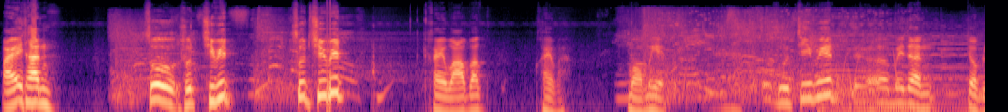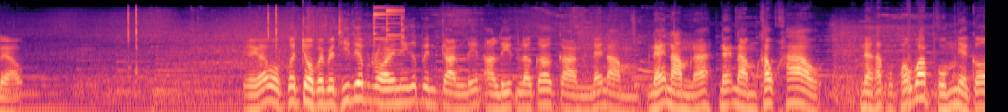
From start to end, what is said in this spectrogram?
ไปให้ทัน สู้สุดชีวิต สุดชีวิต ใครวะวะใครวะมองไม่เห็นสุดชีวิตเออไม่ทันจบแล้วโอเคครับผมก็จบไปเป็นที่เรียบร้อยนี่ก็เป็นการเล่นอาริสแล้วก็การแนะนำแนะนำนะ แนะนำคร่าวๆนะครับผมเพราะว่าผมเนี่ยก็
